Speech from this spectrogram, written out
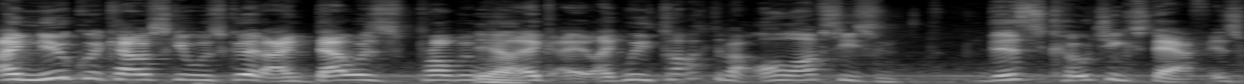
I knew Kwiatkowski was good. I that was probably Yeah. like like we talked about all offseason. This coaching staff is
